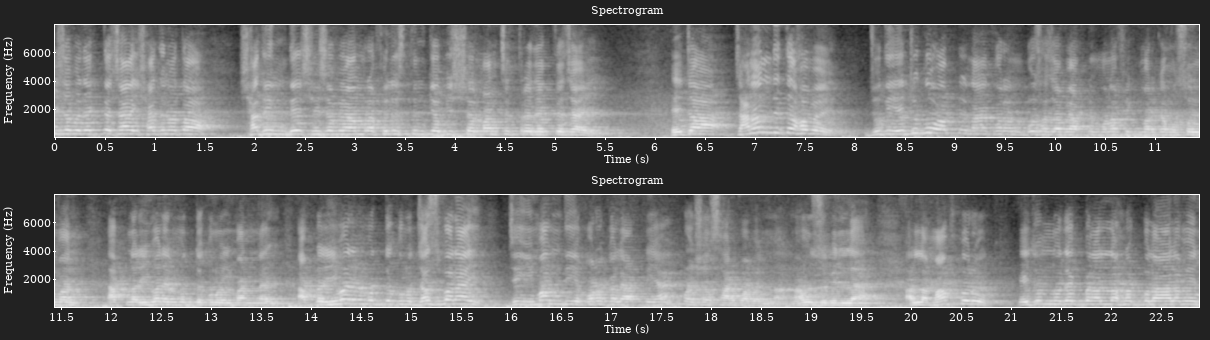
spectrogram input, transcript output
হিসেবে দেখতে চাই, স্বাধীনতা স্বাধীন দেশ হিসেবে আমরা ফিলিস্তিনকে বিশ্বের মানচিত্রে দেখতে চাই। এটা জানান দিতে হবে। যদি এটুকু আপনি না করেন, বোঝা যাবে আপনি মোনাফিক মার্কা মুসলমান। আপনার ইমানের মধ্যে কোনো ইমান নাই। আপনার ইমানের মধ্যে কোনো জজবা নাই। যে ইমান দিয়ে পরকালে আপনি এক পয়সা সার পাবেন না। নাউজুবিল্লাহ। আল্লাহ মাফ করুক। এই জন্য দেখবেন আল্লাহ রব্বুল্লাহ আলমিন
